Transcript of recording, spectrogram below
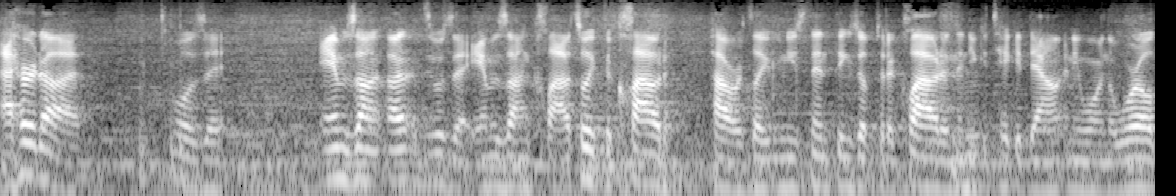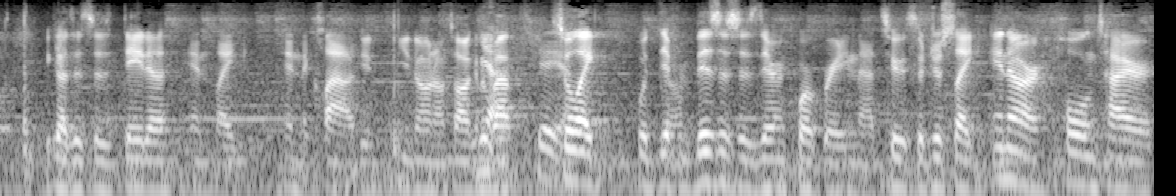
I heard uh, what was it? Amazon uh, what was it Amazon Cloud? So like the cloud power. It's like when you send things up to the cloud and then you can take it down anywhere in the world because it's just data and like in the cloud. You, you know what I'm talking Yeah, about? yeah, So like with different businesses, they're incorporating that too. So just like in our whole entire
